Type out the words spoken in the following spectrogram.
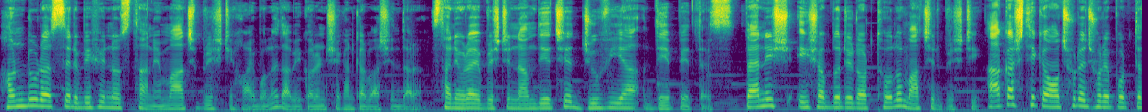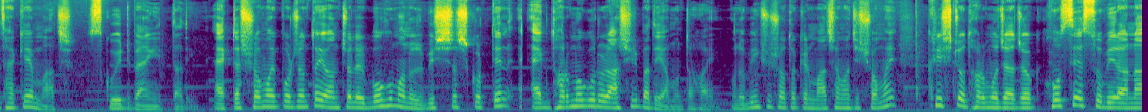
হন্ডুরাসের বিভিন্ন স্থানে মাছ বৃষ্টি হয় বলে দাবি করেন সেখানকার বাসিন্দারা। স্থানীয়রা এই বৃষ্টির নাম দিয়েছে জুভিয়া দে পেতেস। স্প্যানিশ এই শব্দটির অর্থ হলো মাছের বৃষ্টি। আকাশ থেকে অছড়ে ঝরে পড়তে থাকে মাছ, স্কুইড ব্যাং ইত্যাদি। একটা সময় পর্যন্ত এই অঞ্চলের বহু মানুষ বিশ্বাস করতেন এক ধর্মগুরুর আশীর্বাদে এমনটা হয়। ঊনবিংশ শতকের মাঝামাঝি সময় খ্রিস্ট ধর্মযাজক হোসে সুবিরানা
